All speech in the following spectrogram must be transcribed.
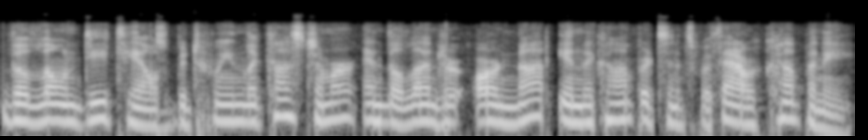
The loan details between the customer and the lender are not in the competence with our company.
